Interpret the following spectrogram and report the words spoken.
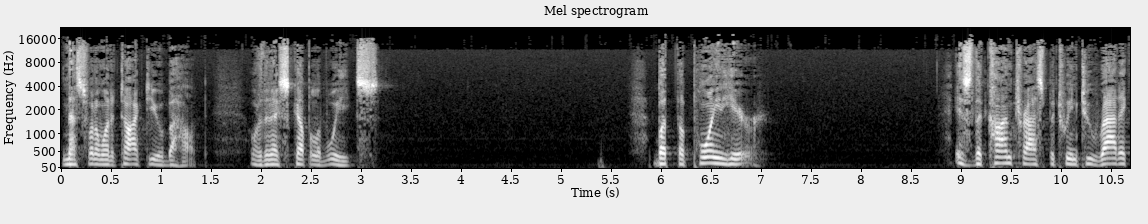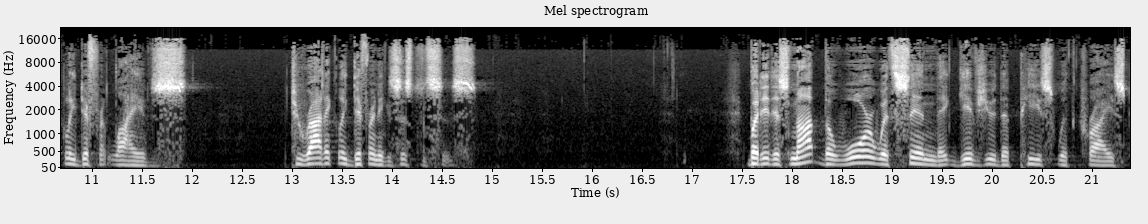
and that's what I want to talk to you about over the next couple of weeks. But the point here is the contrast between two radically different lives, two radically different existences. But it is not the war with sin that gives you the peace with Christ.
